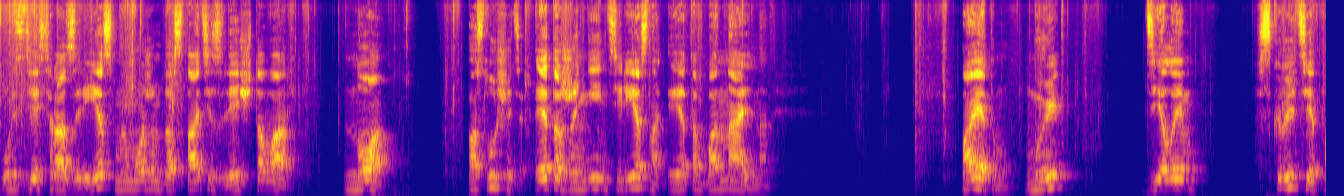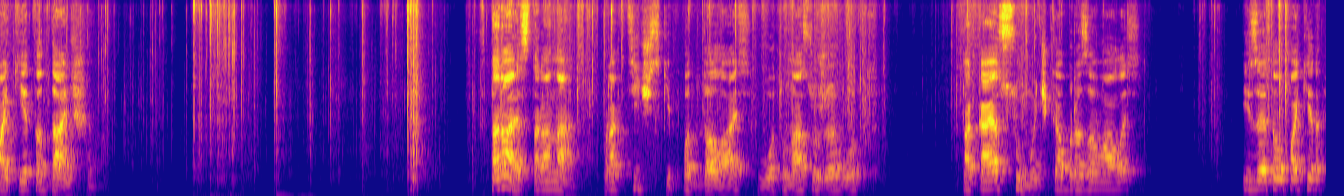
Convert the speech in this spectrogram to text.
вот здесь разрез, мы можем достать, извлечь товар. Но, послушайте, это же неинтересно и это банально. Поэтому мы делаем вскрытие пакета дальше. Вторая сторона практически поддалась. Вот у нас уже вот такая сумочка образовалась из этого пакета.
